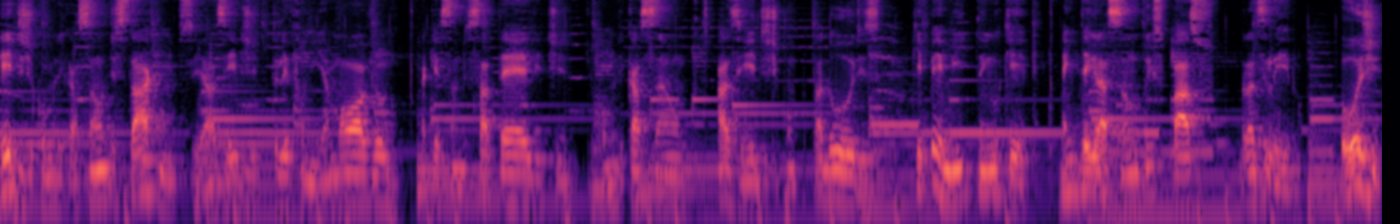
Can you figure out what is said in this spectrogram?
redes de comunicação destacam-se as redes de telefonia móvel, a questão de satélite, de comunicação, as redes de computadores, que permitem o que? A integração do espaço brasileiro. Hoje,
